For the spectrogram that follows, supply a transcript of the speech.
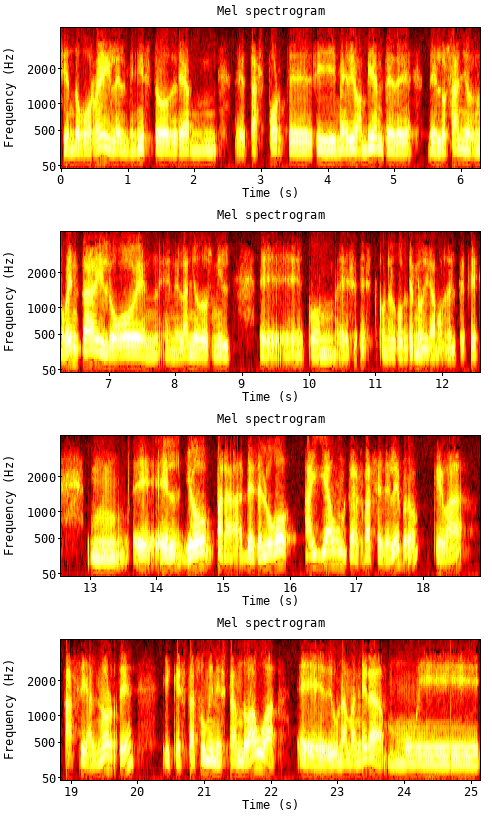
siendo Borrell el ministro de eh, Transportes y Medio Ambiente de, los años 90 y luego en, el año 2000 eh, con, eh, con el gobierno, digamos, del PP. Mm, eh, el, yo, para, desde luego, hay ya un trasvase del Ebro que va hacia el norte y que está suministrando agua eh, de una manera muy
